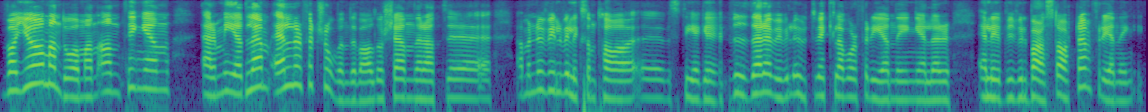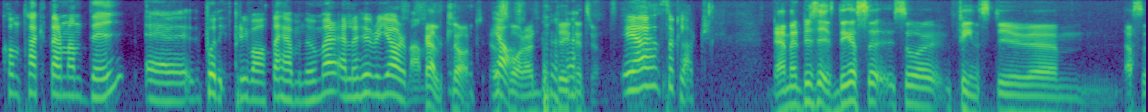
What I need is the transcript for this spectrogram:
vad gör man då om man antingen är medlem eller förtroendevald och känner att eh, ja, men nu vill vi liksom ta eh, steget vidare, vi vill utveckla vår förening eller, eller vi vill bara starta en förening. Kontaktar man dig eh, på ditt privata hemnummer eller hur gör man? Självklart, jag Ja. svarar dygnet runt. Ja, såklart. Nej men precis, dels så, så finns det ju ehm, alltså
